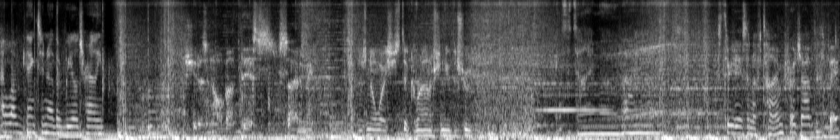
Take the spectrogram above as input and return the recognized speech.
I love getting to know the real Charlie. She doesn't know about this side of me. There's no way she'd stick around if she knew the truth. It's a time of violence. Is three days enough time for a job this big?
